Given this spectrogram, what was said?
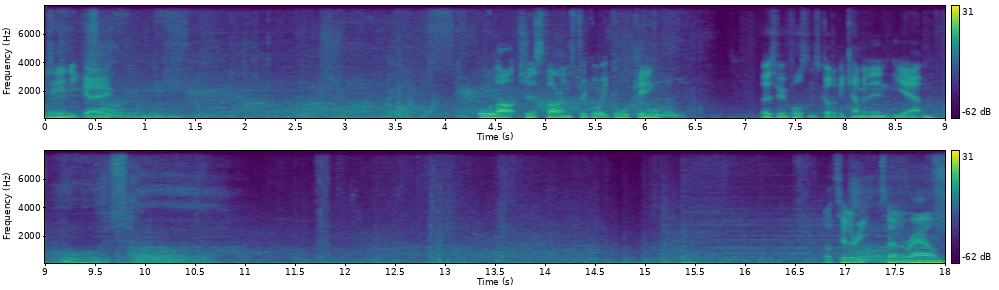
In you go. All archers fire on the Strigoi Ghoul King. Those reinforcements got to be coming in. Yeah. Artillery, turn around.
